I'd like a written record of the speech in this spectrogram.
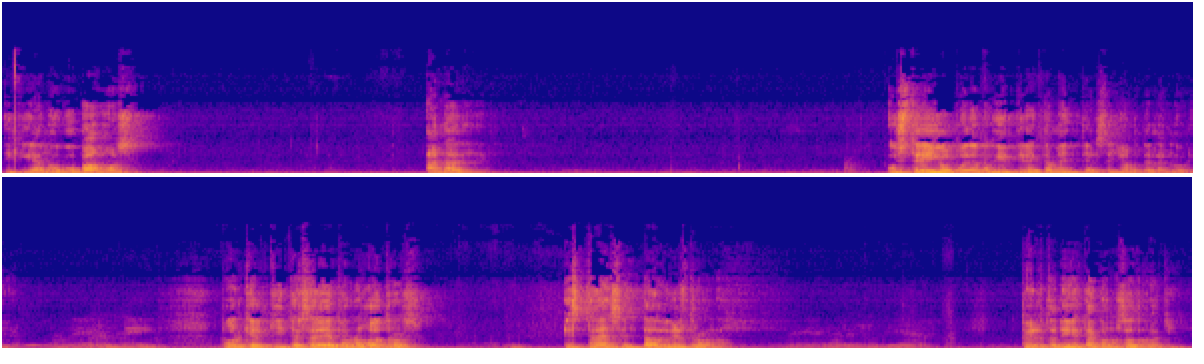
Y que ya no ocupamos a nadie. Usted y yo podemos ir directamente al Señor de la Gloria. Porque el que intercede por nosotros está sentado en el trono. Pero también está con nosotros aquí.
